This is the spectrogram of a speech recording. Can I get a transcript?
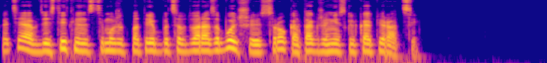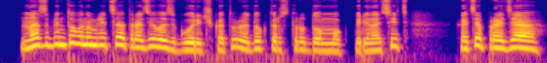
Хотя в действительности может потребоваться в два раза больше срок, а также несколько операций. На забинтованном лице отразилась горечь, которую доктор с трудом мог переносить, хотя, пройдя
